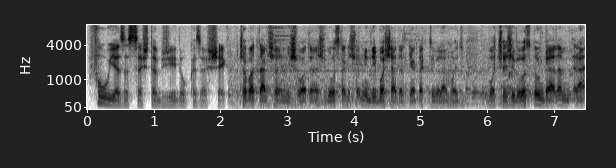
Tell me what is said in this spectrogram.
fúj az összes több zsidó közösség. A csapattársaim is volt olyan zsidóztak, és mindig bocsánatot kértek tőlem, hogy bocs, hogy zsidóztunk, de nem rá,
